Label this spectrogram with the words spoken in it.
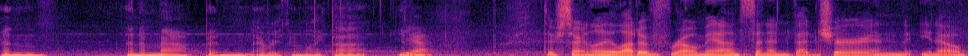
and and a map and everything like that you know? There's certainly a lot of romance and adventure and, you know,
